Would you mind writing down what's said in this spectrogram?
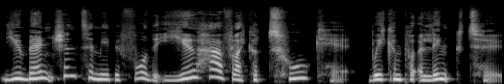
you mentioned to me before that you have like a toolkit we can put a link to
